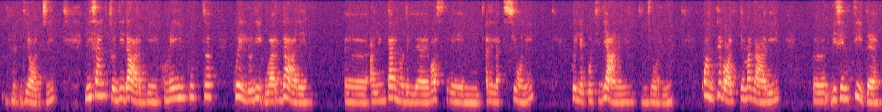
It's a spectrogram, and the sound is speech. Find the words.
di oggi, mi sento di darvi come input quello di guardare eh, all'interno delle vostre mh, relazioni, quelle quotidiane di tutti i giorni, quante volte magari eh, vi sentite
